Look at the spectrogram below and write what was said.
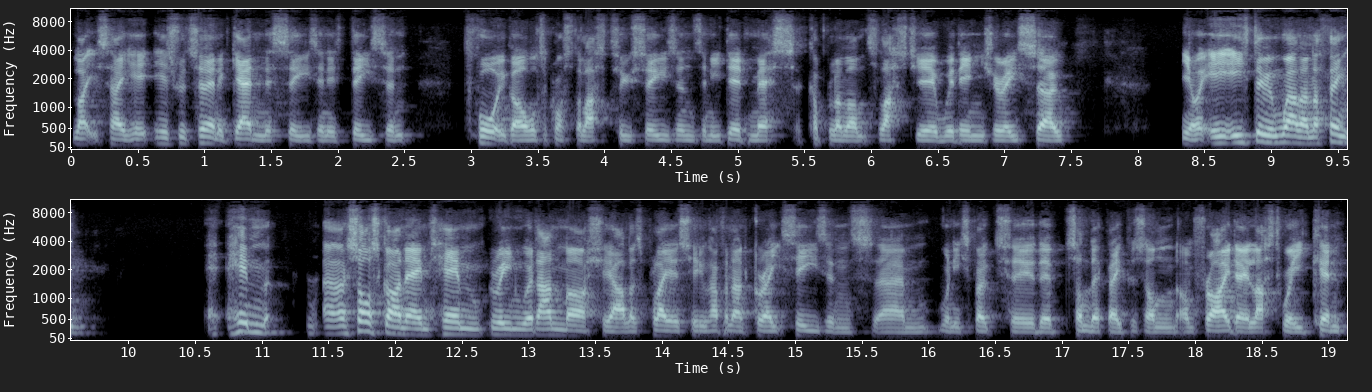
Like you say, his return again this season is decent. 40 goals across the last two seasons, and he did miss a couple of months last year with injury. So, you know, he's doing well, and I think him, uh, Solskjaer named him, Greenwood, and Martial as players who haven't had great seasons. Um, when he spoke to the Sunday papers on on Friday last week, and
